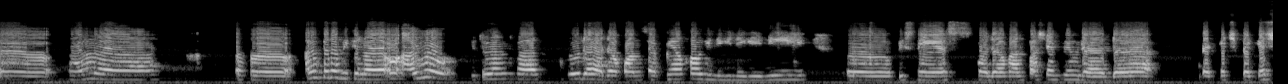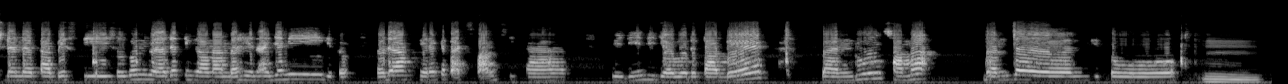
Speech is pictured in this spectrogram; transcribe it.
eh, ngomong uh, ayo kita bikin WO ayo gitu kan kan lu udah ada konsepnya kok gini gini gini uh, bisnis modal kanvasnya gue udah ada package-package dan database di Cilegon udah ada tinggal nambahin aja nih gitu. Ya udah akhirnya kita ekspansi kan jadi di Jabodetabek Bandung sama Banten gitu. Hmm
